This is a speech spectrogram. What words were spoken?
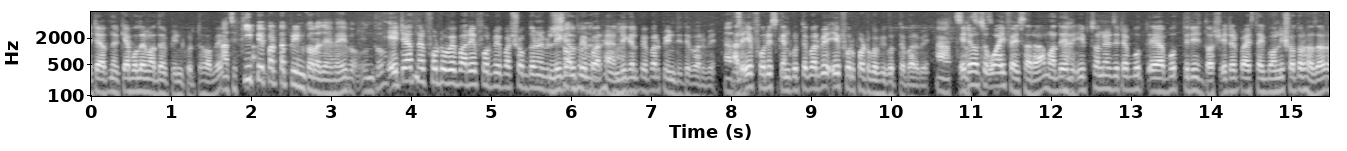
এটা আপনার কেবলের মাধ্যমে প্রিন্ট করতে হবে। আচ্ছা কি পেপারটা প্রিন্ট করা যায় ভাই এটা আপনার photo paper A four paper সব ধরনের লিগাল পেপার হ্যাঁ হ্যাঁ। লিগাল পেপার প্রিন্ট দিতে পারবে। আর এ ফোর স্ক্যান করতে পারবে এ ফোর ফটোকপি করতে পারবে। এটা হচ্ছে ওয়াইফাই ছাড়া আমাদের ইপসনের যেটা বত্রিশ দশ এটার প্রাইস থাকবে অনলি সতেরো হাজার।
